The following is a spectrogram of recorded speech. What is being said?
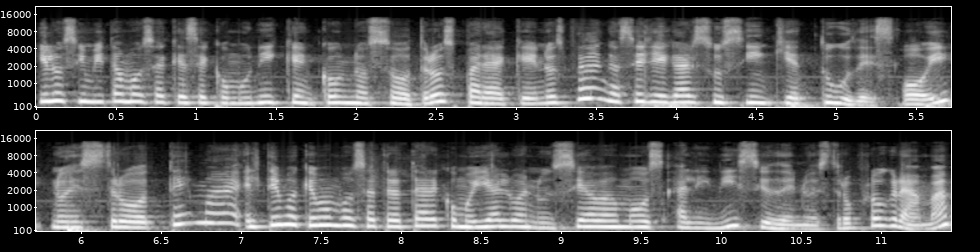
y los invitamos a que se comuniquen con nosotros para que nos puedan hacer llegar sus inquietudes. Hoy nuestro tema, el tema que vamos a tratar, como ya lo anunciábamos al inicio de nuestro programa,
